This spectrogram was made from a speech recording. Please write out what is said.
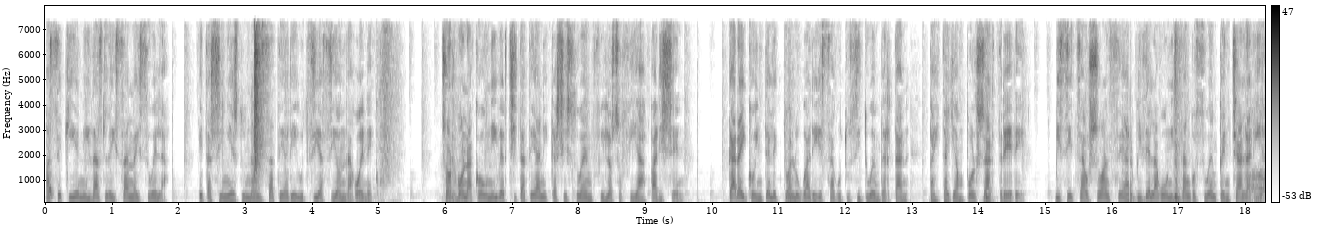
bazekien idazle izan nahi zuela, eta sinestuna izateari utzia zion dagoeneko. Sorbonako unibertsitatean ikasi zuen filosofia Parisen. Garaiko intelektual ugari ezagutu zituen bertan, baita Jean Paul Sartre ere. Bizitza osoan zehar bide lagun izango zuen pentsalaria.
